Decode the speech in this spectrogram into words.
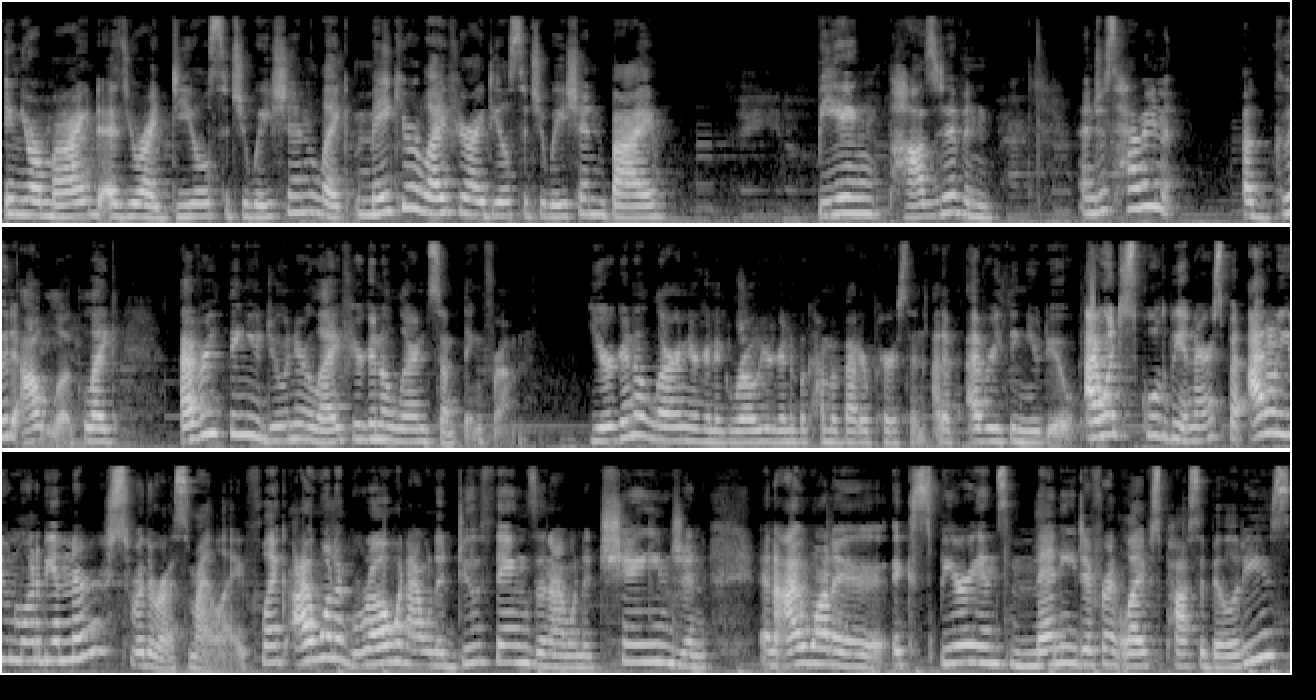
in your mind as your ideal situation, like, make your life your ideal situation by being positive and and just having a good outlook. Like everything you do in your life, you're going to learn something from. You're to learn, you're to grow, you're to become a better person out of everything you do. I went to school to be a nurse, but I don't even want to be a nurse for the rest of my life. Like I want to grow and I want to do things and I want to change and and I want to experience many different life's possibilities.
